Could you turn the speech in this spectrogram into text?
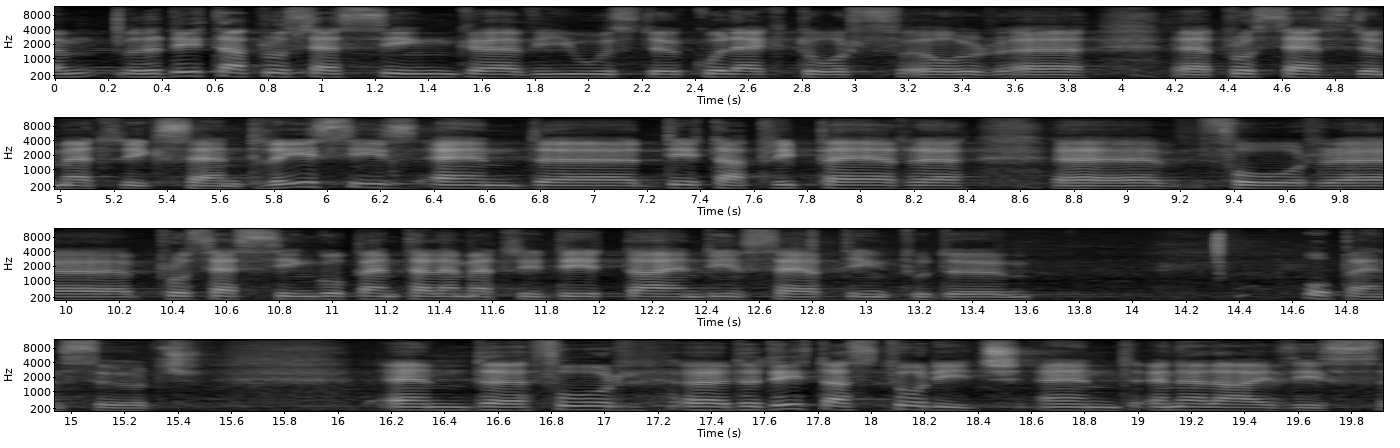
um, the data processing, uh, we use the collector for uh, uh, process the metrics and traces, and Data Prepper for processing OpenTelemetry data and inserting to the open OpenSearch. And for the data storage and analysis,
